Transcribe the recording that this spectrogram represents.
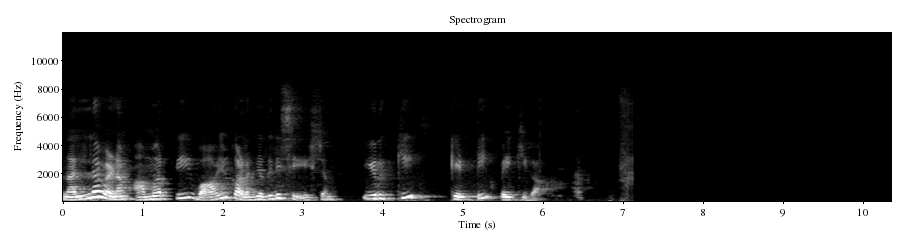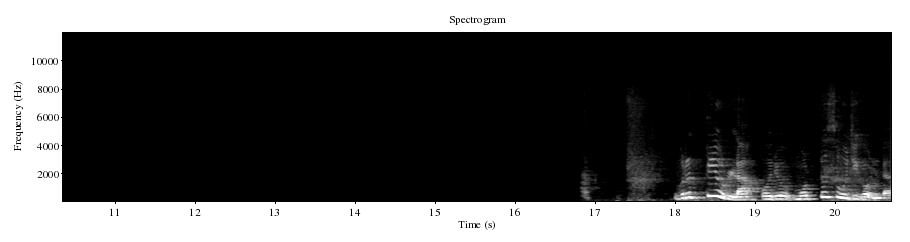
നല്ലവണ്ണം അമർത്തി വായു കളഞ്ഞതിന് ശേഷം ഇറുക്കി കെട്ടി വയ്ക്കുക. വൃത്തിയുള്ള ഒരു മൊട്ടുസൂചി കൊണ്ട്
